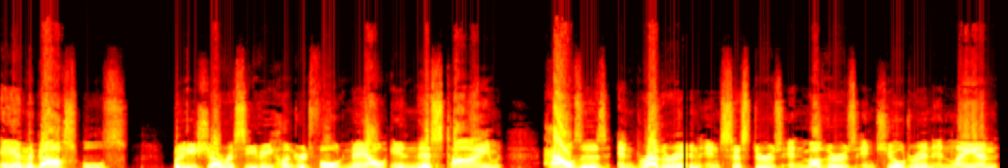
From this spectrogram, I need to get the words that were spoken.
and the gospel's, but he shall receive a hundredfold now in this time houses and brethren and sisters and mothers and children and land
